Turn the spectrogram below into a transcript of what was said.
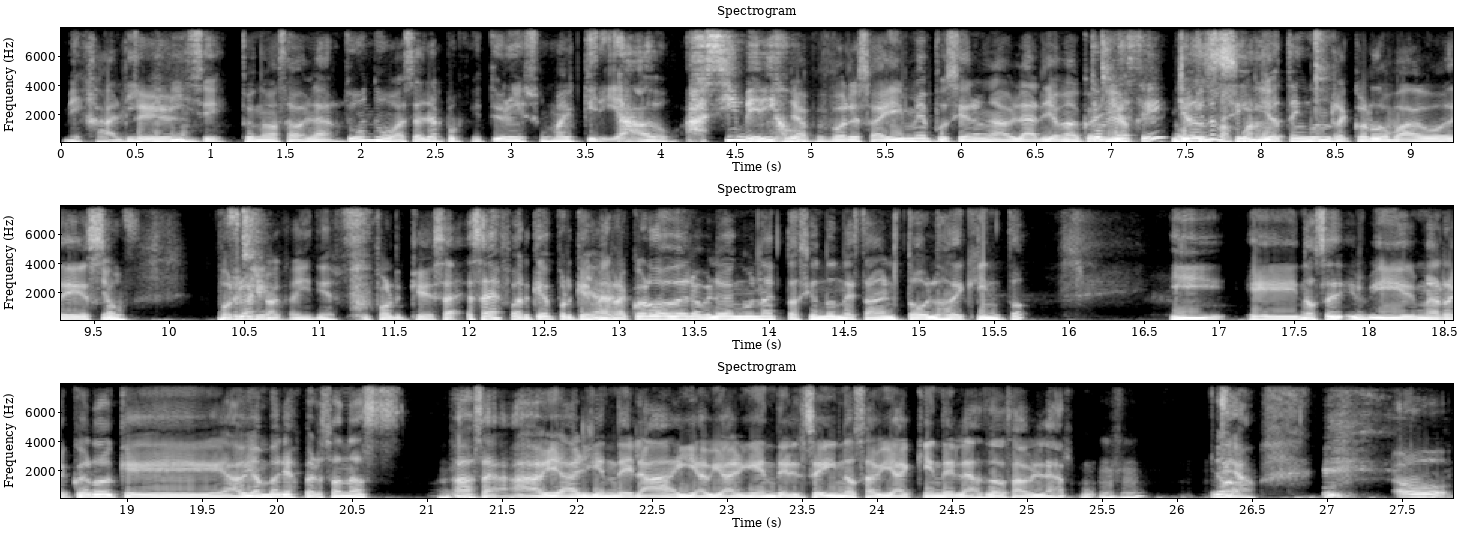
me jala y me dice: Tú no vas a hablar. Tú no vas a hablar porque tú eres un malcriado. Así me dijo. Ya, pues por eso ahí me pusieron a hablar. Yo me acuerdo. Yo, yo, no me acuerdo. yo tengo un recuerdo vago de eso. Porque, porque, ¿sabes por qué? Porque me recuerdo haber hablado en una actuación donde estaban todos los de quinto. Y eh, no sé, y me recuerdo que habían varias personas. O sea, había alguien del A y había alguien del C y no sabía quién de las dos hablar. Ya. Oh,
